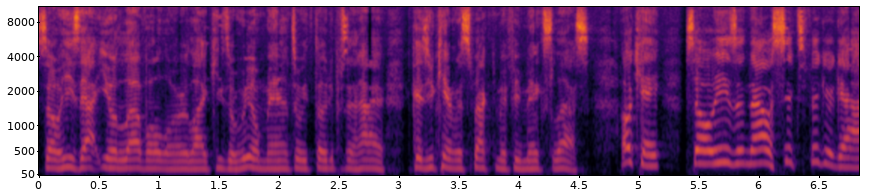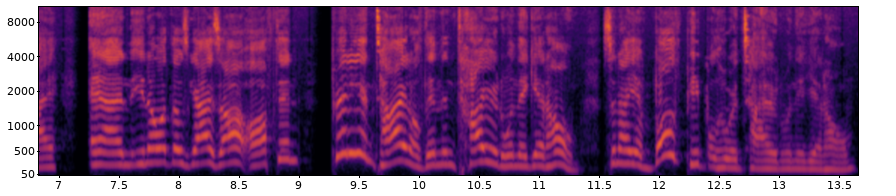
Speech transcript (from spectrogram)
so he's at your level, or like he's a real man, so he's 30% higher because you can't respect him if he makes less. Okay, so he's now a six figure guy. And you know what those guys are often? Pretty entitled and then tired when they get home. So now you have both people who are tired when they get home.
